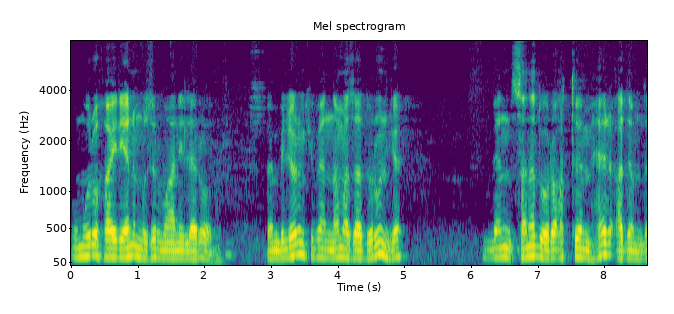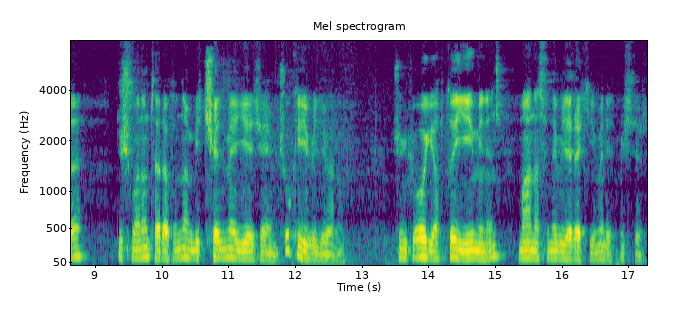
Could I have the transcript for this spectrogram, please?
Umuru hayriyenin muzur manileri olur. Ben biliyorum ki ben namaza durunca ben sana doğru attığım her adımda düşmanın tarafından bir çelme yiyeceğim. Çok iyi biliyorum. Çünkü o yaptığı yeminin manasını bilerek yemin etmiştir.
